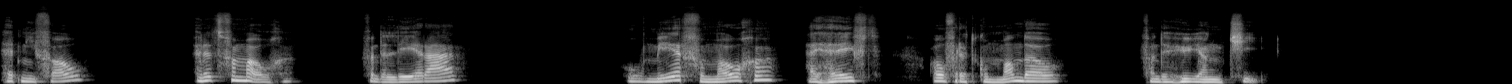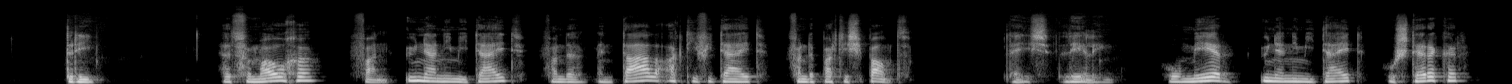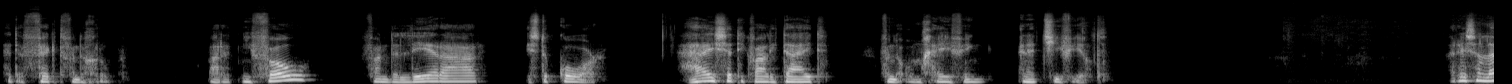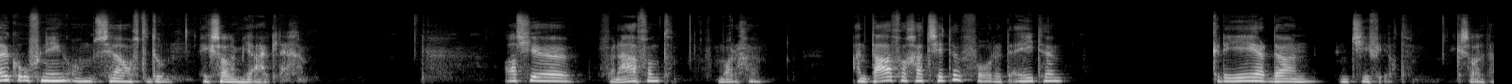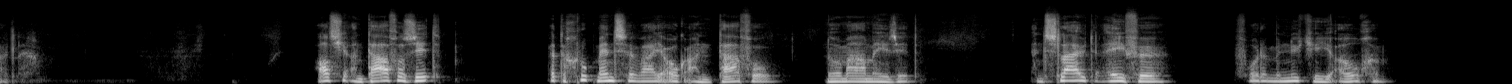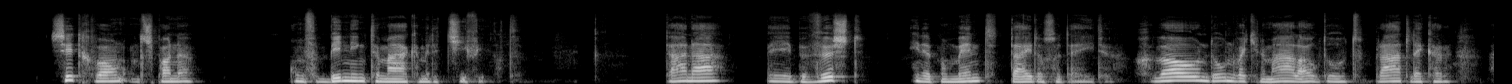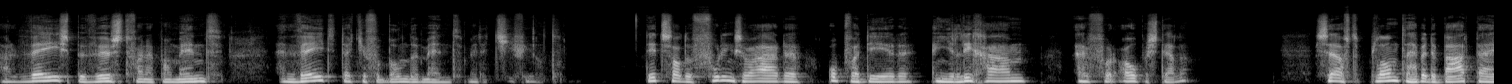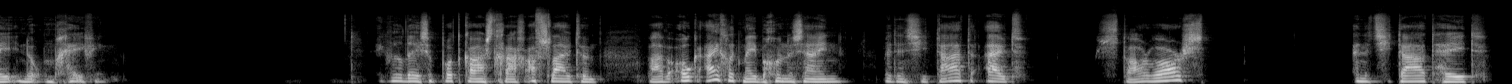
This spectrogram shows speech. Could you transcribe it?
Het niveau en het vermogen van de leraar, hoe meer vermogen hij heeft over het commando van de Huyang Chi. 3. Het vermogen van unanimiteit van de mentale activiteit van de participant. Lees leerling. Hoe meer unanimiteit, hoe sterker het effect van de groep. Maar het niveau van de leraar is de core. Hij zet die kwaliteit van de omgeving en het chi-field. Er is een leuke oefening om zelf te doen. Ik zal hem je uitleggen. Als je vanavond of morgen aan tafel gaat zitten voor het eten, creëer dan een chi-field. Ik zal het uitleggen. Als je aan tafel zit met de groep mensen waar je ook aan tafel normaal mee zit, en sluit even voor een minuutje je ogen. Zit gewoon ontspannen om verbinding te maken met het chi-field. Daarna ben je bewust in het moment tijdens het eten. Gewoon doen wat je normaal ook doet. Praat lekker, maar wees bewust van het moment en weet dat je verbonden bent met het chi-field. Dit zal de voedingswaarde opwaarderen en je lichaam ervoor openstellen. Zelfs de planten hebben de baat bij in de omgeving. Ik wil deze podcast graag afsluiten waar we ook eigenlijk mee begonnen zijn met een citaat uit Star Wars. En het citaat heet:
